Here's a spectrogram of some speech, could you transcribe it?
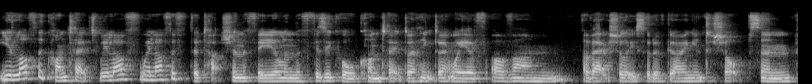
you love the contact. We love we love the, the touch and the feel and the physical contact. I think, don't we, of of um of actually sort of going into shops and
